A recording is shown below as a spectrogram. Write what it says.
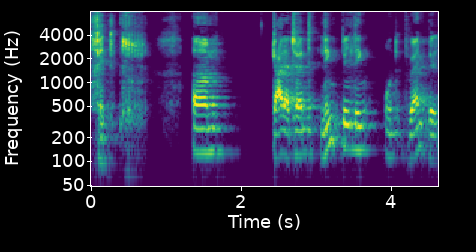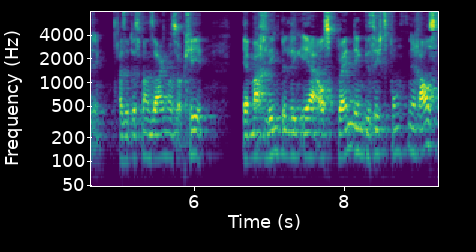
Trend. Ähm, geiler Trend, Link Building und Brand Building. Also dass man sagen muss, okay, er macht Link Building eher aus Branding-Gesichtspunkten heraus.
